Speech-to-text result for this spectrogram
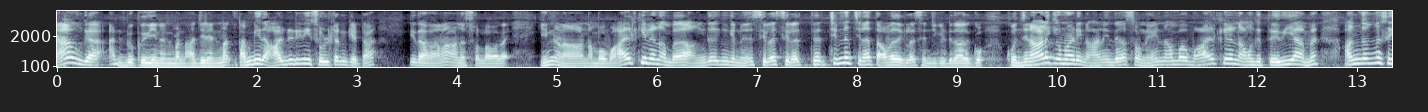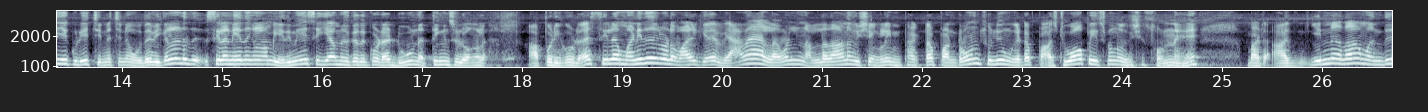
நான் உங்கள் அன்புக்குரிய நண்பன் அஜய் நண்பன். தம்பி இதை ஆல்ரெடி நீ சொல்லிட்டேன்னு கேட்டால் இதை தான் நான் சொல்ல வரேன் என்னென்னா நம்ம வாழ்க்கையில் நம்ம அங்கே இங்கேன்னு சில சில சின்ன சின்ன தவறுகளை செஞ்சுக்கிட்டு தான் இருக்கும். கொஞ்ச நாளைக்கு முன்னாடி நானே தான் சொன்னேன் நம்ம வாழ்க்கையில் நமக்கு தெரியாமல் அங்கங்கே செய்யக்கூடிய சின்ன சின்ன உதவிகள் அல்லது சில நேரங்கள் நம்ம எதுவுமே செய்யாமல் இருக்கிறது கூட டூ நத்திங்னு சொல்லுவாங்கள்ல அப்படி கூட சில மனிதர்களோட வாழ்க்கையில் வேற லெவல் நல்லதான விஷயங்களை இம்பேக்டாக பண்ணுறோன்னு சொல்லி உங்ககிட்ட பாசிட்டிவாக பேசணும்னு ஒரு விஷயம் சொன்னேன். பட் அது என்ன தான் வந்து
